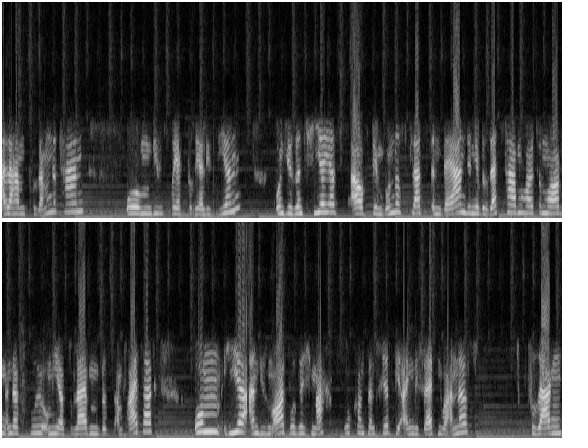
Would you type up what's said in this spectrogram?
Alle haben zusammengetan, um dieses Projekt zu realisieren. Und wir sind hier jetzt auf dem Bundesplatz in Bern, den wir besetzt haben heute Morgen in der Früh, um hier zu bleiben bis am Freitag, um hier an diesem Ort, wo sich Macht so konzentriert wie eigentlich selten woanders, zu sagen,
